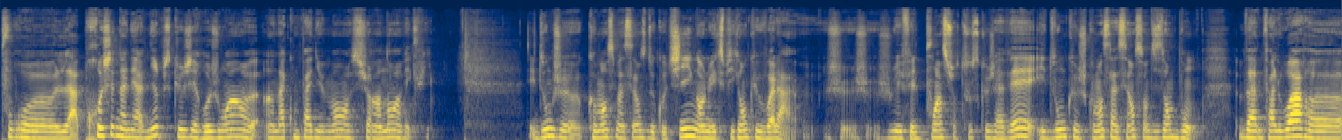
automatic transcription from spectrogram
pour euh, la prochaine année à venir, puisque j'ai rejoint un accompagnement sur un an avec lui. Et donc, je commence ma séance de coaching en lui expliquant que voilà, je, lui ai fait le point sur tout ce que j'avais. Et donc, je commence la séance en disant bon, va me falloir euh,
